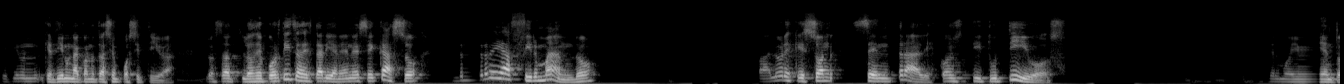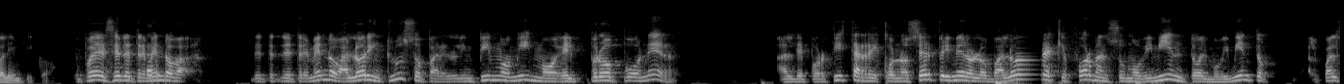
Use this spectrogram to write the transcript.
Que tiene, una connotación positiva. Los, los deportistas estarían en ese caso reafirmando valores que son centrales, constitutivos del movimiento olímpico. Que puede ser de tremendo, de, tremendo valor incluso para el olimpismo mismo, el proponer al deportista reconocer primero los valores que forman su movimiento, el movimiento al cual,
